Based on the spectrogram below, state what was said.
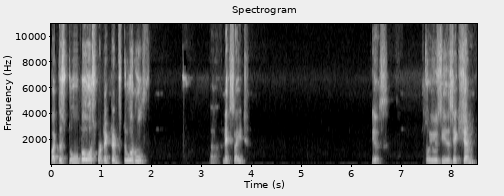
But the stupa was protected through a roof. Uh, next slide. Yes. So you see the section.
